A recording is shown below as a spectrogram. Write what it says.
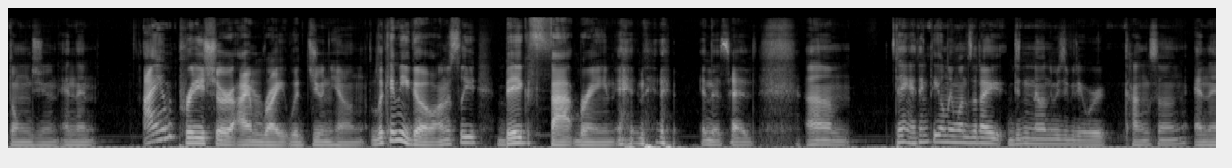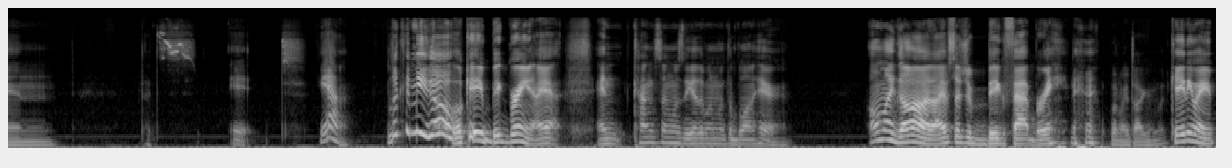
Dongjun. And then I am pretty sure I'm right with Junhyung. Look at me go. Honestly, big fat brain in, in this head. Um, dang, I think the only ones that I didn't know in the music video were Kang Sung, and then that's it. Yeah, look at me go. Okay, big brain. I and Kang Sung was the other one with the blonde hair. Oh my god, I have such a big fat brain. what am I talking about? Okay, anyway,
